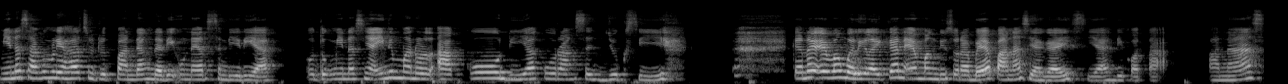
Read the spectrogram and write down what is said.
minus aku melihat sudut pandang dari UNER sendiri ya. Untuk minusnya ini menurut aku dia kurang sejuk sih. karena emang balik lagi kan emang di Surabaya panas ya guys ya di kota panas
